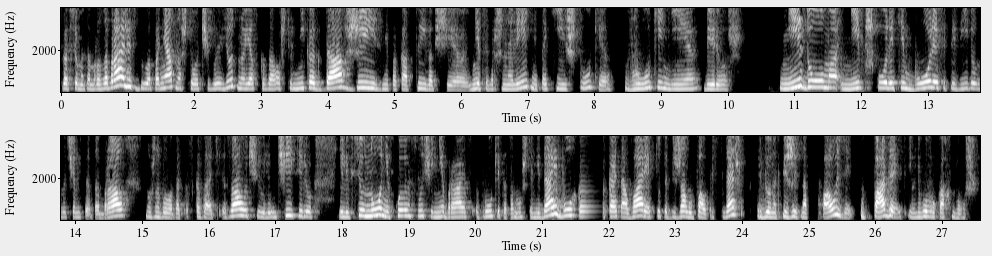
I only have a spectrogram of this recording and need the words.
во всем этом разобрались, было понятно, что от чего идет, но я сказала, что никогда в жизни, пока ты вообще несовершеннолетний, такие штуки в руки не берешь ни дома, ни в школе, тем более, если ты видел, зачем ты это брал, нужно было так сказать заучу или учителю, или все, но ни в коем случае не брать в руки, потому что, не дай бог, какая-то авария, кто-то бежал, упал, представляешь, ребенок бежит на паузе, падает, и у него в руках нож.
